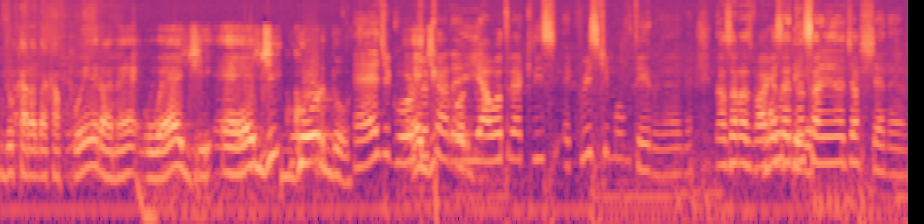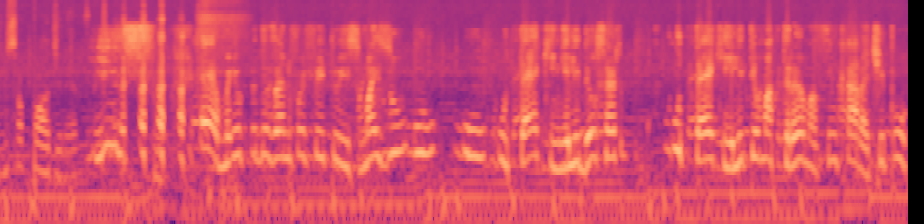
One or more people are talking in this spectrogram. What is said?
do cara da capoeira, né? O Ed, é Ed Gordo. É Ed Gordo, Ed cara, Gordo. e a outra é Chris, é Christy Monteiro, né? Nas horas vagas Monteiro. é dançarina de axé, né? Só pode, né? Isso! É, meio que o design foi feito isso. Mas o, o, o, o Tekken, ele deu certo. O Tekken, ele tem uma trama assim, cara, tipo,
